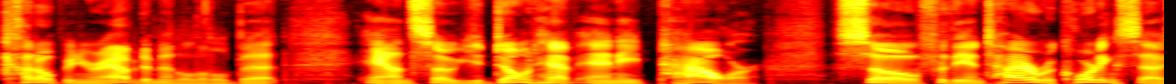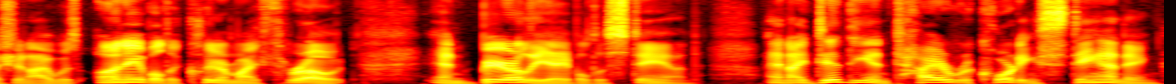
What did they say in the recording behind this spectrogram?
cut open your abdomen a little bit, and so you don't have any power. So for the entire recording session, I was unable to clear my throat and barely able to stand. And I did the entire recording standing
